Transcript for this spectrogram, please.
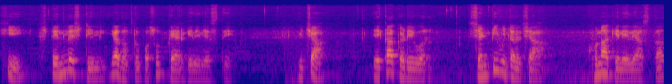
ही स्टेनलेस स्टील या धातूपासून तयार केलेली असते. हिच्या एका कडेवर सेंटीमीटरच्या खुणा केलेल्या असतात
